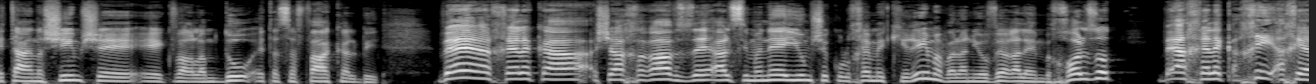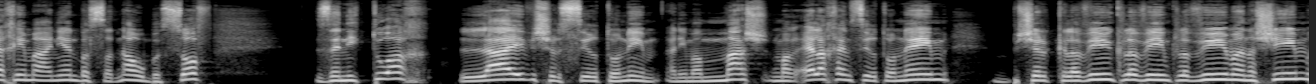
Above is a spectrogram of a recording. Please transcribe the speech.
את האנשים שכבר למדו את השפה הכלבית. והחלק שאחריו זה על סימני איום שכולכם מכירים, אבל אני עובר עליהם בכל זאת. והחלק הכי הכי הכי מעניין בסדנה הוא בסוף, זה ניתוח live של סרטונים. אני ממש מראה לכם סרטונים של כלבים עם כלבים, כלבים עם אנשים,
